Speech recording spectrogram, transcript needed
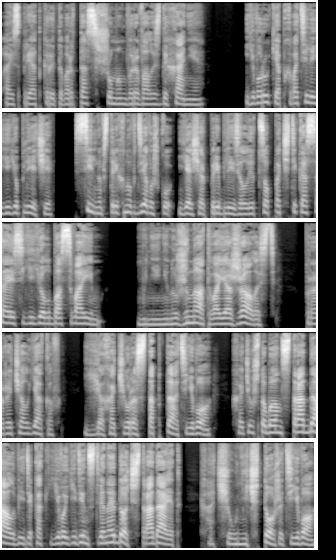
а из приоткрытого рта с шумом вырывалось дыхание. Его руки обхватили ее плечи. Сильно встряхнув девушку, ящер приблизил лицо, почти касаясь ее лба своим. «Мне не нужна твоя жалость!» — прорычал Яков. «Я хочу растоптать его! Хочу, чтобы он страдал, видя, как его единственная дочь страдает! Хочу уничтожить его!»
